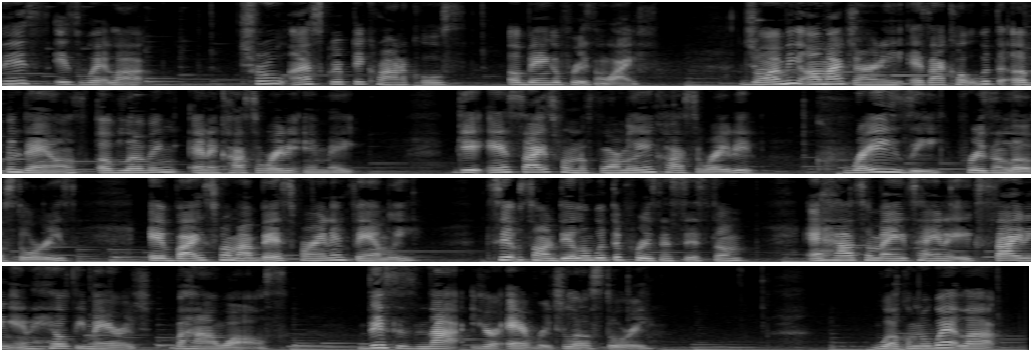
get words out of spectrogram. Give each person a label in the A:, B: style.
A: This is Wedlock, true unscripted chronicles of being a prison wife. Join me on my journey as I cope with the up and downs of loving an incarcerated inmate. Get insights from the formerly incarcerated, crazy prison love stories, advice from my best friend and family, tips on dealing with the prison system, and how to maintain an exciting and healthy marriage behind walls. This is not your average love story. Welcome to Wedlock.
